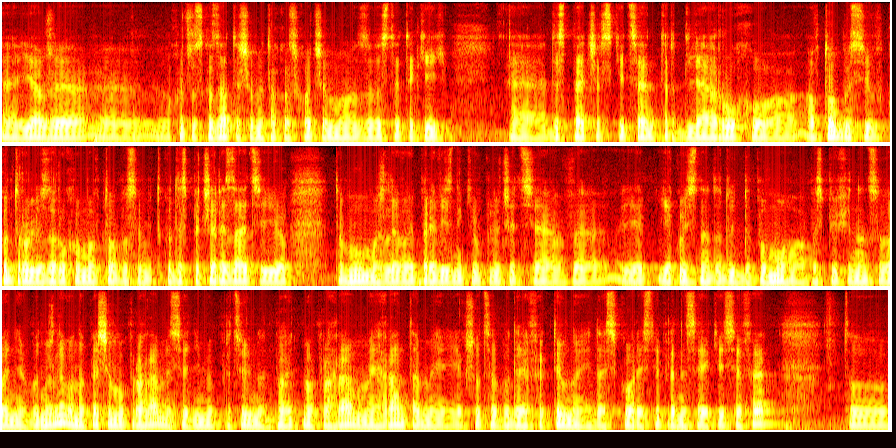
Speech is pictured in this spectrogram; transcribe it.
Е, Я вже е, хочу сказати, що ми також хочемо завести такий диспетчерський центр для руху автобусів, контролю за рухом автобусом і таку диспетчеризацію. Тому, можливо, і перевізники включаться в якусь нададуть допомогу або співфінансування. Або можливо напишемо програми. Сьогодні ми працюємо над багатьма програмами, грантами. Якщо це буде ефективно і дасть користь і принесе якийсь ефект, то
